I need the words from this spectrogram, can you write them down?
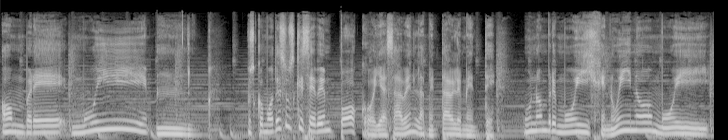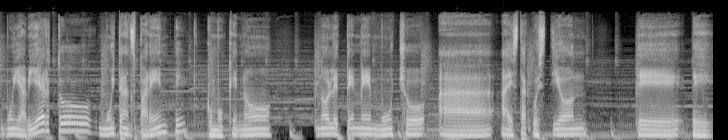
hombre muy... Mm, pues como de esos que se ven poco, ya saben, lamentablemente. Un hombre muy genuino, muy, muy abierto, muy transparente, como que no, no le teme mucho a, esta cuestión de, de,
